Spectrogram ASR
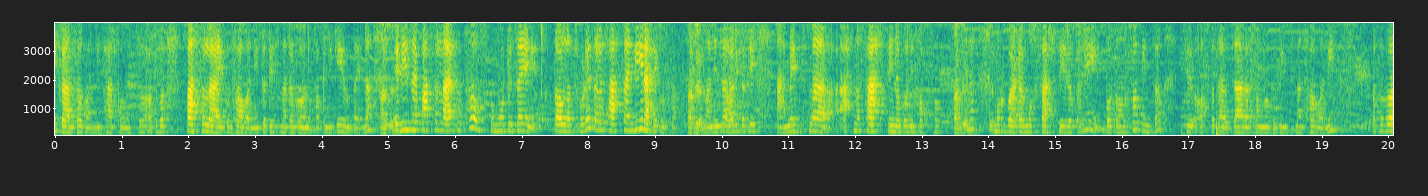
निकाल्छ भन्ने खालको हुन्छ अथवा पासो लागेको छ भने त त्यसमा त गर्न सक्ने केही हुँदैन। यदि चाहिँ पासो लागेको छ उसको मुटु चाहिँ चल्न छोड्यो तर सास चाहिँ लिइरहेको छ। भने चाहिँ अलिकति हामीले त्यसमा आफ्नो सास दिन पनि सक्छौँ। होइन मुखबाट मुख सास दिएर पनि बचाउन सकिन्छ त्यो अस्पताल जाँदासम्मको बिचमा छ भने अथवा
